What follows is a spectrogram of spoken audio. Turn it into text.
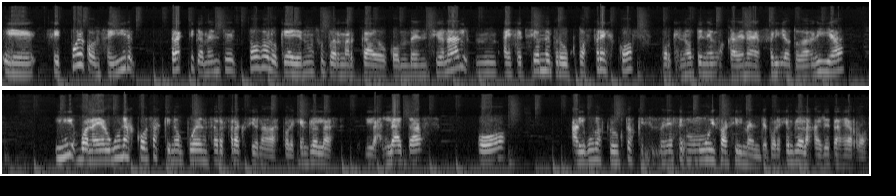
Eh, se puede conseguir prácticamente todo lo que hay en un supermercado convencional, mm, a excepción de productos frescos, porque no tenemos cadena de frío todavía. Y bueno, hay algunas cosas que no pueden ser fraccionadas, por ejemplo las, las latas o algunos productos que se humedecen muy fácilmente, por ejemplo las galletas de arroz.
